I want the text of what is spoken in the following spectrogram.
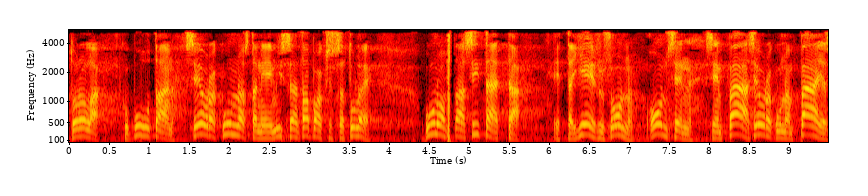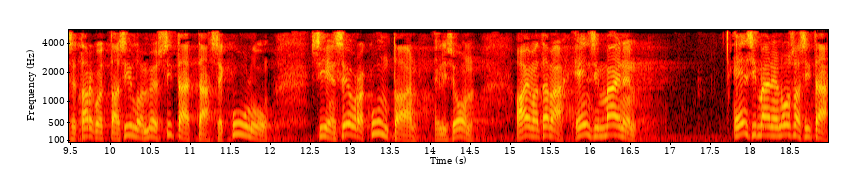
todella, kun puhutaan seurakunnasta, niin ei missään tapauksessa tule unohtaa sitä, että, että Jeesus on, on sen, sen pää, seurakunnan pää, ja se tarkoittaa silloin myös sitä, että se kuuluu siihen seurakuntaan. Eli se on aivan tämä ensimmäinen, ensimmäinen osa sitä,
